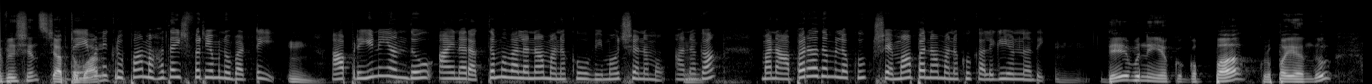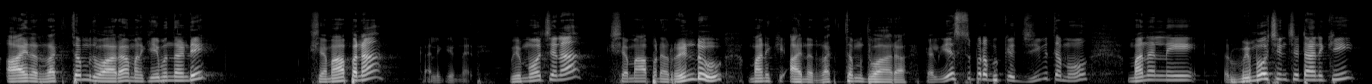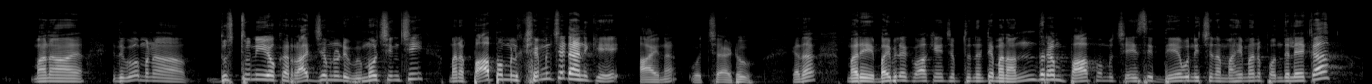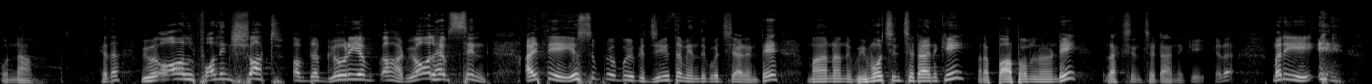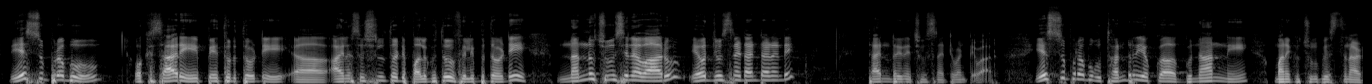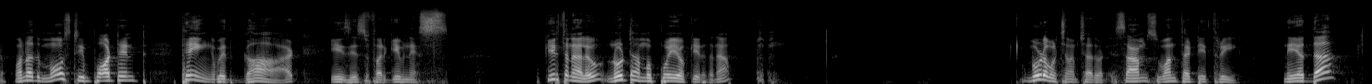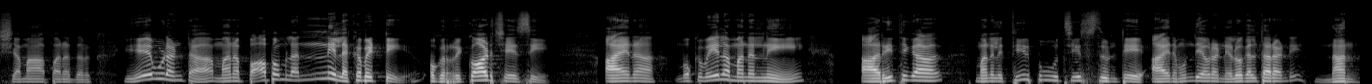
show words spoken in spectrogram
Ephesians chapter one. దేవుని కృపా మహదైశ్వర్యమును బట్టి ఆ ప్రియుని యందు ఆయన రక్తము వలన మనకు విమోచనము అనగా మన అపరాధములకు క్షమాపణ మనకు కలిగి ఉన్నది. దేవుని యొక్క గొప్ప కృపయందు ఆయన రక్తం ద్వారా మనకి ఏముందండి క్షమాపణ కలిగి ఉన్నది విమోచన క్షమాపణ రెండు మనకి ఆయన రక్తం ద్వారా కలిగి యేసు ప్రభుకి జీవితము మనల్ని విమోచించటానికి మన ఇదిగో మన దుష్టుని యొక్క రాజ్యం నుండి విమోచించి మన పాపములు క్షమించడానికే ఆయన వచ్చాడు. కదా? మరి బైబిల్ యొక్క వాక్యం ఏం చెప్తుందంటే మన అందరం పాపము చేసి దేవునిచ్చిన మహిమను పొందలేక ఉన్నాం. కదా? We all falling short of the glory of God we all have sinned అయితే యేసు ప్రభు యొక్క జీవితం ఎందుకు వచ్చాడంటే మనల్ని విమోచించడానికి మన పాపముల నుండి రక్షించడానికి కదా? మరి యేసు ప్రభు ఒకసారి పేతుడితోటి ఆయన శిష్యులతోటి పలుకుతూ ఫిలిప్తోటి నన్ను చూసిన వారు ఎవరు చూసినట్టు అంటాడండి? తండ్రిని చూసినటువంటి వారు. యస్సు ప్రభు తండ్రి యొక్క గుణాన్ని మనకు చూపిస్తున్నాడు. One of the most important thing with God is is forgiveness కీర్తనలు నూట ముప్పై కీర్తన. మూడవ వచనం చదవండి. సామ్స్ వన్ థర్టీ త్రీ నీ యొద్ద క్షమాపణ దొరకు దేవుడంట మన పాపములన్నీ లెక్కబెట్టి ఒక రికార్డ్ చేసి ఆయన ఒకవేళ మనల్ని ఆ రీతిగా మనల్ని తీర్పు తీరుస్తుంటే ఆయన ముందు ఎవరైనా నిలవగలుగుతారండి నన్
